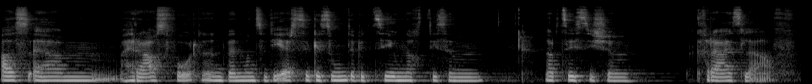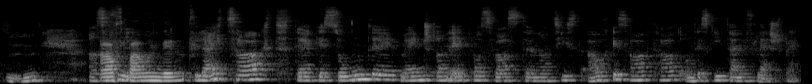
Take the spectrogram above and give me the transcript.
Als ähm, herausfordernd, wenn man so die erste gesunde Beziehung nach diesem narzisstischen Kreislauf mhm. also aufbauen will. Vielleicht sagt der gesunde Mensch dann etwas, was der Narzisst auch gesagt hat, und es gibt ein Flashback.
